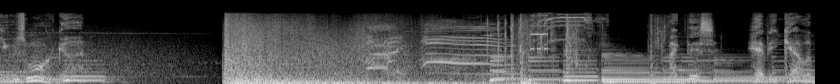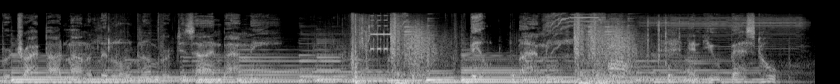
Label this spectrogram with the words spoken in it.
use more gun. Like this heavy caliber tripod mounted little old number designed by me. Best hope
